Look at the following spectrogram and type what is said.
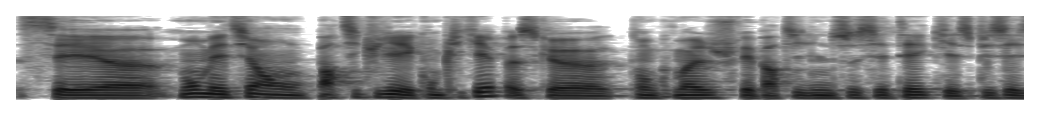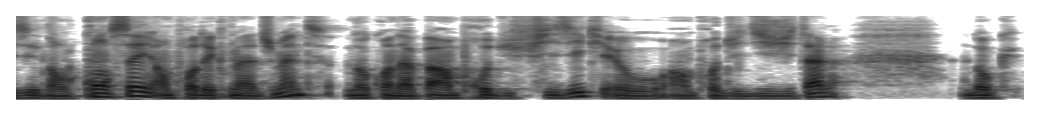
c'est euh, mon métier en particulier est compliqué parce que donc moi je fais partie d'une société qui est spécialisée dans le conseil en product management. Donc on n'a pas un produit physique ou un produit digital. Donc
